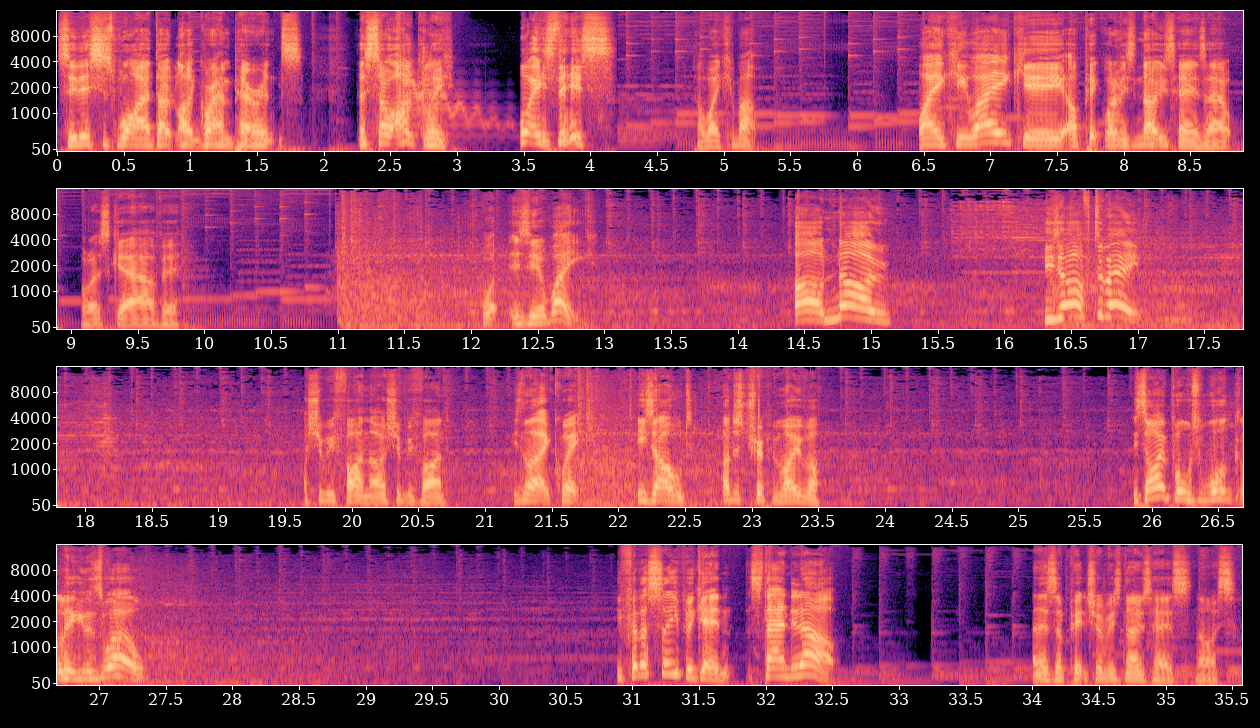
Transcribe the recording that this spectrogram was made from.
See, this is why I don't like grandparents. They're so ugly. What is this? I'll wake him up. Wakey, wakey. I'll pick one of his nose hairs out. Let's get out of here. What? Is he awake? Oh, no. He's after me. I should be fine, though. I should be fine. He's not that quick. He's old. I'll just trip him over. His eyeball's woggling as well. He fell asleep again, standing up. And there's a picture of his nose hairs. Nice.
